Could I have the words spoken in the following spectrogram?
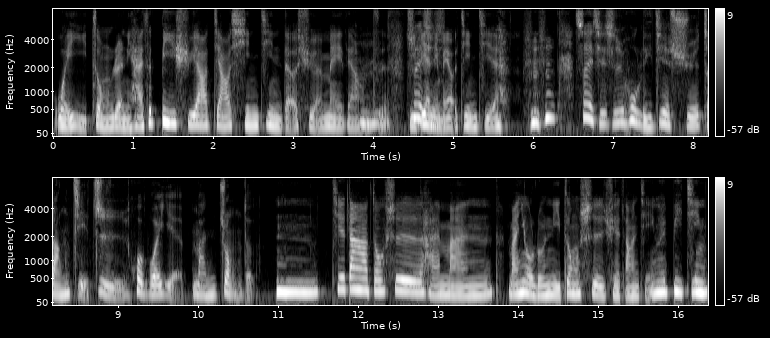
委以重任，你还是必须要教新进的学妹这样子，即便你没有进阶。所以，其实护理界学长解制会不会也蛮重的？嗯，其实大家都是还蛮蛮有伦理重视学长姐，因为毕竟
